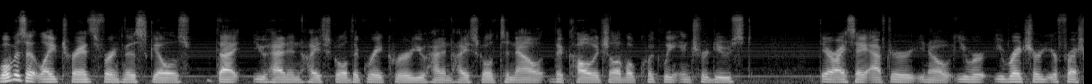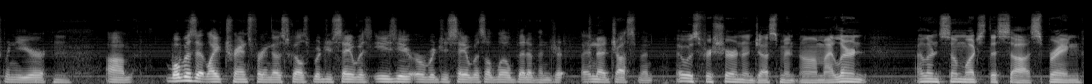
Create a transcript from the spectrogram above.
what was it like transferring the skills that you had in high school, the great career you had in high school, to now the college level, quickly introduced? Dare I say, after you know you were you redshirt your freshman year, Hmm. um, what was it like transferring those skills? Would you say it was easy, or would you say it was a little bit of an, an adjustment? It was for sure an adjustment. Um, I learned, I learned so much this uh, spring,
